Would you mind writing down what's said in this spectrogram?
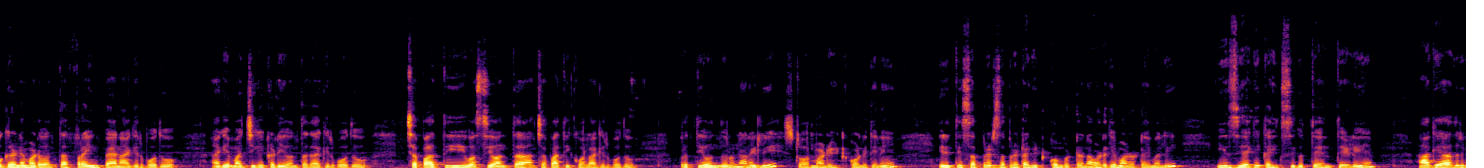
ಒಗ್ಗರಣೆ ಮಾಡುವಂಥ ಫ್ರೈಯಿಂಗ್ ಪ್ಯಾನ್ ಆಗಿರ್ಬೋದು, ಹಾಗೆ ಮಜ್ಜಿಗೆ ಕಡಿಯುವಂಥದ್ದಾಗಿರ್ಬೋದು ಚಪಾತಿ ಒಸೆಯುವಂಥ ಚಪಾತಿ ಕೋಲ್ ಆಗಿರ್ಬೋದು ಪ್ರತಿಯೊಂದನ್ನು ನಾನು ಇಲ್ಲಿ ಸ್ಟೋರ್ ಮಾಡಿ ಇಟ್ಕೊಂಡಿದ್ದೀನಿ. ಈ ರೀತಿ ಸಪ್ರೇಟ್ ಸಪ್ರೇಟಾಗಿ ಇಟ್ಕೊಂಡ್ಬಿಟ್ರೆ ನಾವು ಅಡುಗೆ ಮಾಡೋ ಟೈಮಲ್ಲಿ ಈಸಿಯಾಗಿ ಕೈಗೆ ಸಿಗುತ್ತೆ ಅಂತೇಳಿ. ಹಾಗೆ ಅದ್ರ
